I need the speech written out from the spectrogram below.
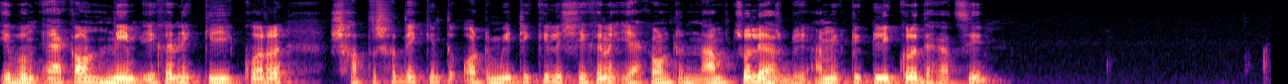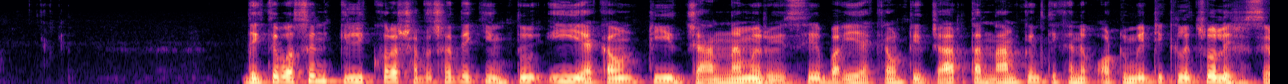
এবং অ্যাকাউন্ট নেম এখানে ক্লিক করার সাথে সাথে কিন্তু অটোমেটিক্যালি সেখানে অ্যাকাউন্টের নাম চলে আসবে। আমি একটু ক্লিক করে দেখাচ্ছি। দেখতে পাচ্ছেন ক্লিক করার সাথে সাথে কিন্তু এই অ্যাকাউন্টটি যার নামে রয়েছে বা এই অ্যাকাউন্টটি যার, তার নাম কিন্তু এখানে অটোমেটিক্যালি চলে এসেছে।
